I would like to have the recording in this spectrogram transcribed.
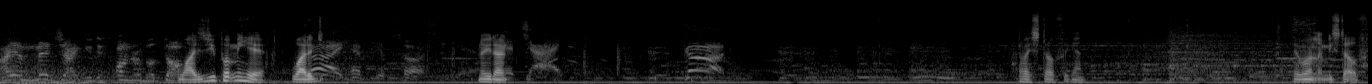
I am Medjay, you dishonorable dog. Why did you put me here? Why did you? I have the authority here. No, you don't. Guards! How do I stealth again? They won't let me stealth.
